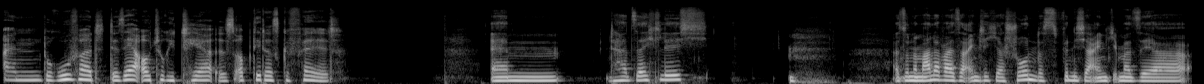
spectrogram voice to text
einen Beruf hat, der sehr autoritär ist, ob dir das gefällt. Ähm, tatsächlich, also normalerweise eigentlich ja schon. Das finde ich ja eigentlich immer sehr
